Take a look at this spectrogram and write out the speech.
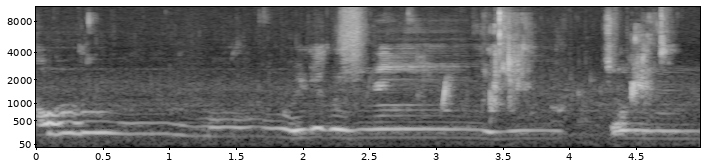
오, 울리고 있네. 이쪽은.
